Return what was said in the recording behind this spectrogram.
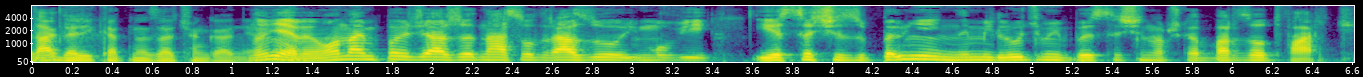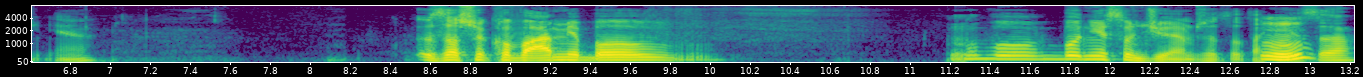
Tak? delikatne zaciąganie. No nie wiem, ona mi powiedziała, że nas od razu i mówi, jesteście zupełnie innymi ludźmi, bo jesteście na przykład bardzo otwarci, nie? Zaszokowała mnie, bo no bo, bo nie sądziłem, że to tak Mhm. jest. A,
